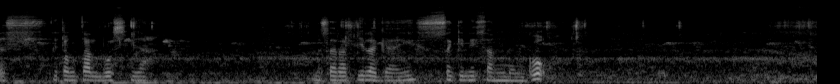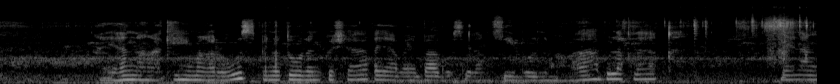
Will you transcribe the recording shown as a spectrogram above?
Tapos itong talbos niya. Masarap ilagay sa ginisang munggo. Ayan ang aking mga rose. Pinutulan ko siya kaya may bago silang sibol ng mga bulaklak. Yan ang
